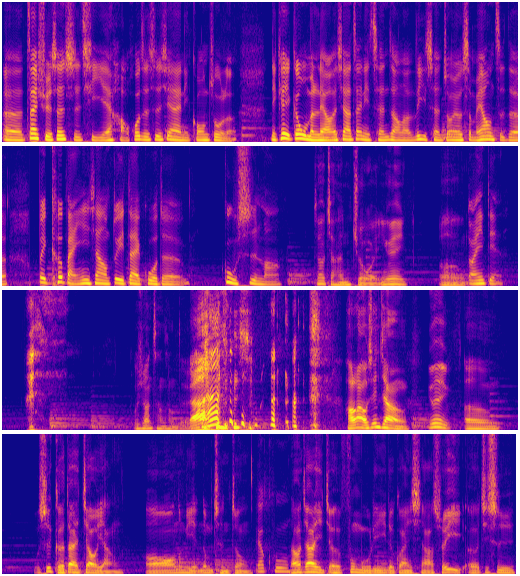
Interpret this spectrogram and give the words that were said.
呃，在学生时期也好，或者是现在你工作了，你可以跟我们聊一下，在你成长的历程中有什么样子的被刻板印象对待过的故事吗？这要讲很久哎，因为呃，短一点。我喜欢长长的 好了，我先讲，因为呃，我是隔代教养哦，那么严那么沉重。不要哭。然后家里就父母离异的关系啊，所以呃其实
